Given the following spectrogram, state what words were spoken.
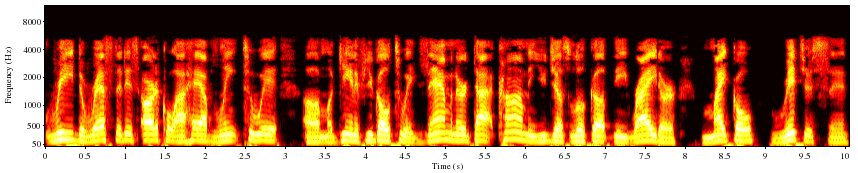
read the rest of this article. I have linked to it. Um, again, if you go to examiner.com and you just look up the writer Michael Richardson,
